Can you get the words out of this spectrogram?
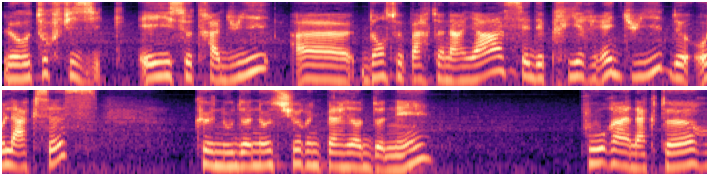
Le retour physique. Et il se traduit euh, dans ce partenariat, c'est des prix réduits de All Access que nous donnons sur une période donnée pour un acteur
